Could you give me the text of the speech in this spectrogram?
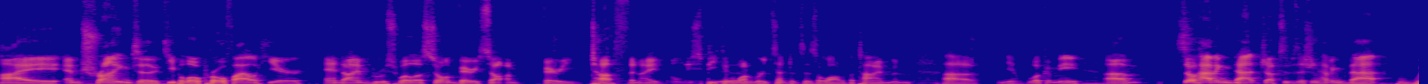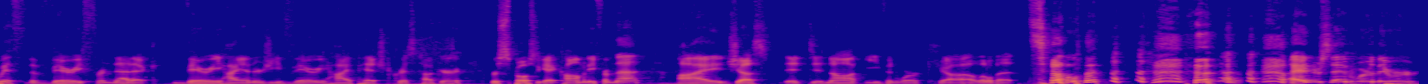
I am trying to keep a low profile here, and I'm Bruce Willis, so I'm very so- I'm very tough, and I only speak in one word sentences a lot of the time, and uh, you know, look at me. Um, so having that juxtaposition, having that with the very frenetic, very high energy, very high pitched Chris Tucker, we're supposed to get comedy from that. I just it did not even work uh, a little bit. So I understand where they were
